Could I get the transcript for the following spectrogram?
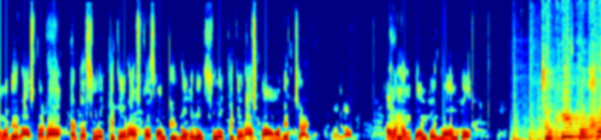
আমাদের রাস্তাটা একটা সুরক্ষিত রাস্তা সংকীর্ণ হলেও সুরক্ষিত রাস্তা আমাদের চাই। আমার নাম পঙ্কজ মহন্ত। চোখের ভরসা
